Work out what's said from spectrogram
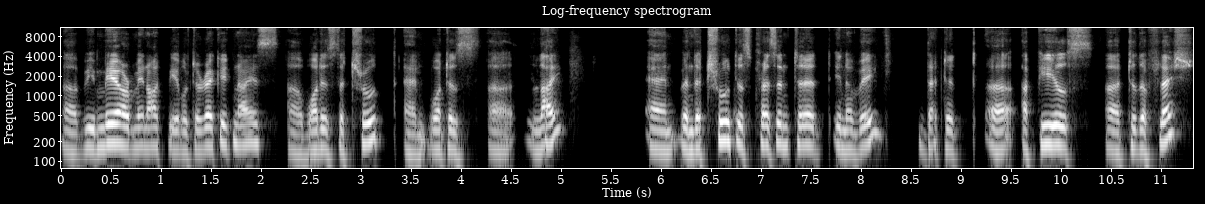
uh, we may or may not be able to recognize uh, what is the truth and what is uh, lie. And when the truth is presented in a way that it appeals to the flesh,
